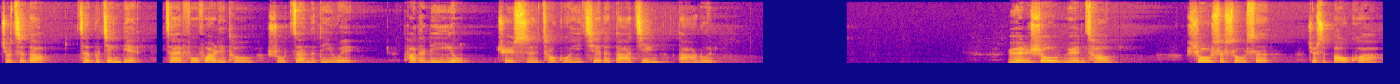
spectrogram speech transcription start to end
就知道这部经典在佛法里头所占的地位，它的利用确实超过一切的大经大论。圆收圆超，收是收摄。就是包括，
